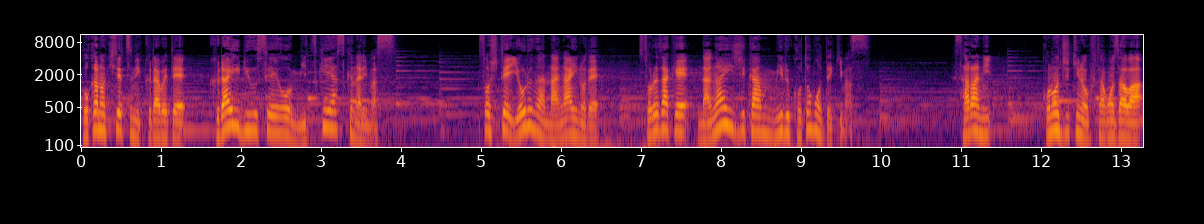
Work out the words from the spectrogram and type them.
他の季節に比べて暗い流星を見つけやすくなります。そして夜が長いのでそれだけ長い時間見ることもできます。さらにこの時期の双子座は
